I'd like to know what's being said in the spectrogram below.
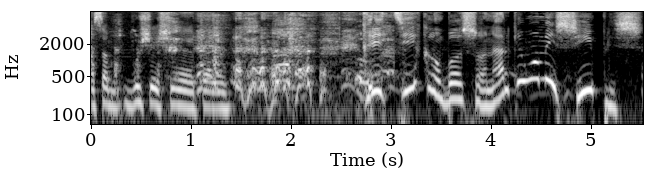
Essa bochechinha, cara. Criticam o Bolsonaro, que é um homem simples.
